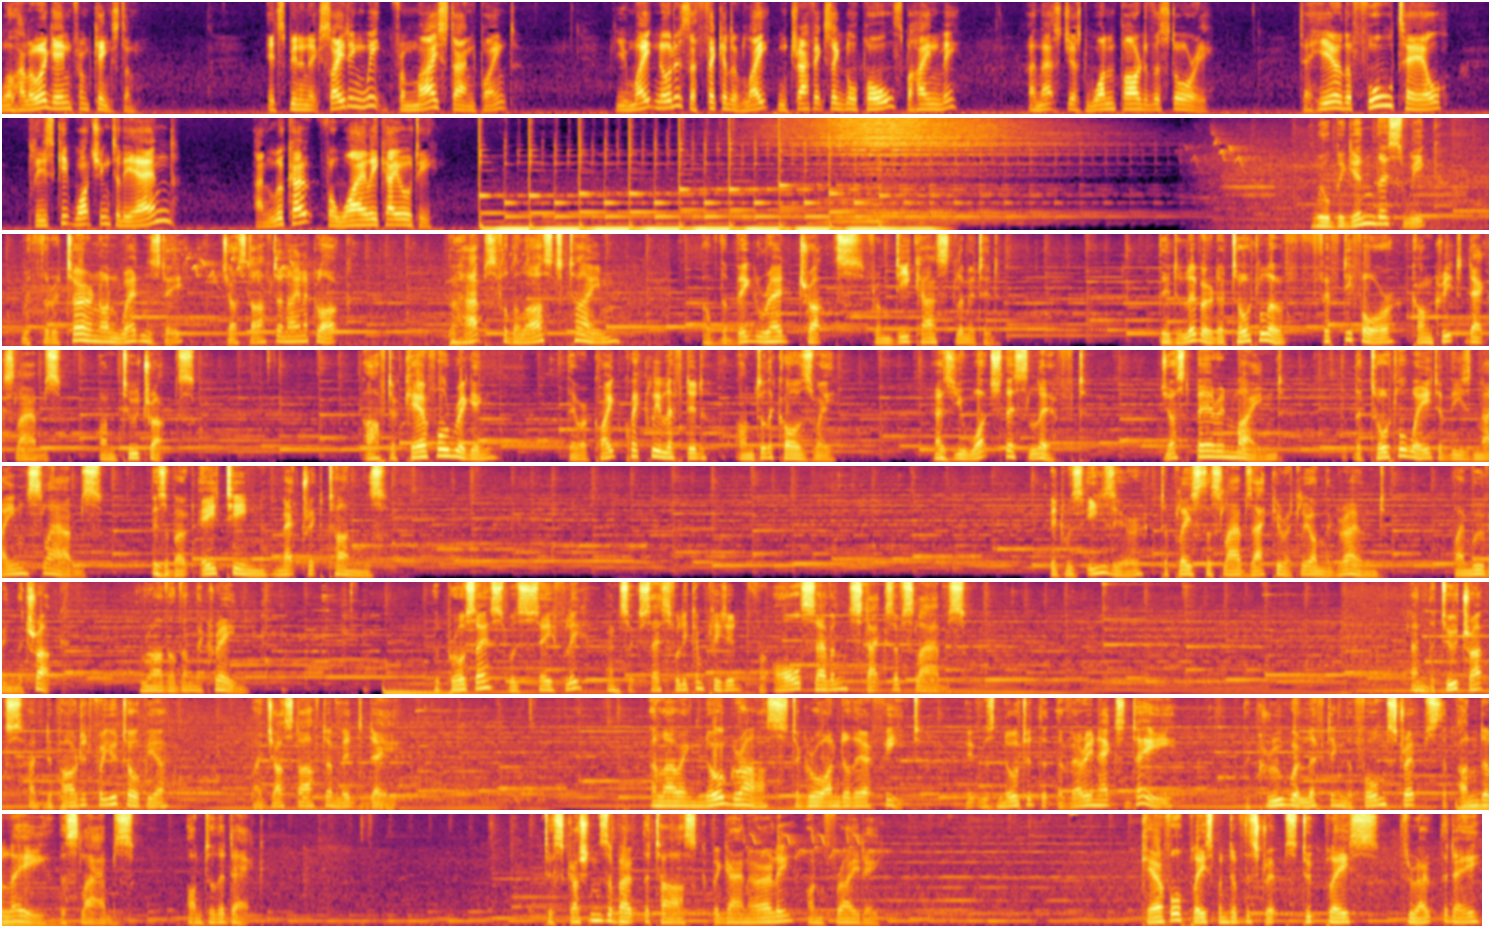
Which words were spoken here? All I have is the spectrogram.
Well, hello again from Kingston. It's been an exciting week from my standpoint. You might notice a thicket of light and traffic signal poles behind me, and that's just one part of the story. To hear the full tale, please keep watching to the end and look out for Wile E. Coyote. We'll begin this week with the return on Wednesday, just after 9 o'clock, perhaps for the last time, of the big red trucks from Decast Limited. They delivered a total of 54 concrete deck slabs on two trucks. After careful rigging, they were quite quickly lifted onto the causeway. As you watch this lift, just bear in mind the total weight of these nine slabs is about 18 metric tons. It was easier to place the slabs accurately on the ground by moving the truck rather than the crane. The process was safely and successfully completed for all seven stacks of slabs. And the two trucks had departed for Utopia by just after midday. Allowing no grass to grow under their feet, it was noted that the very next day, the crew were lifting the foam strips that underlay the slabs onto the deck. Discussions about the task began early on Friday. Careful placement of the strips took place throughout the day.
